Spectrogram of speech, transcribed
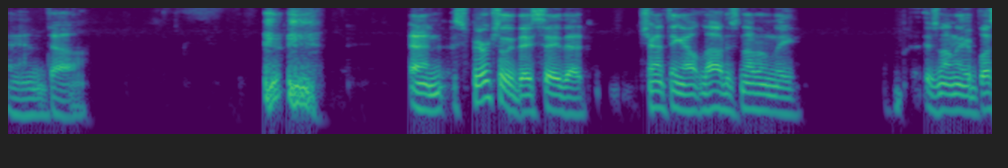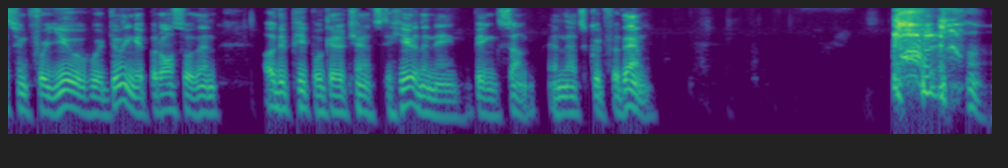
and uh, and spiritually, they say that chanting out loud is not only is not only a blessing for you who are doing it, but also then other people get a chance to hear the name being sung, and that's good for them.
